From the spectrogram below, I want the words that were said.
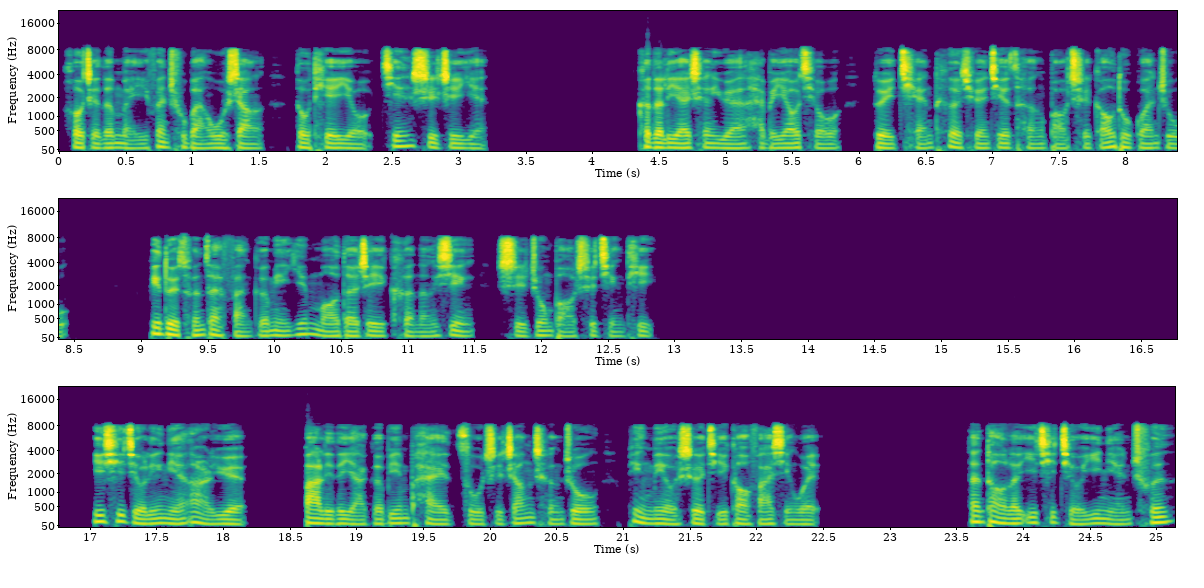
后者的每一份出版物上都贴有监视之眼。科德利埃成员还被要求对前特权阶层保持高度关注，并对存在反革命阴谋的这一可能性始终保持警惕。一七九零年二月，巴黎的雅各宾派组织章程中并没有涉及告发行为，但到了一七九一年春，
